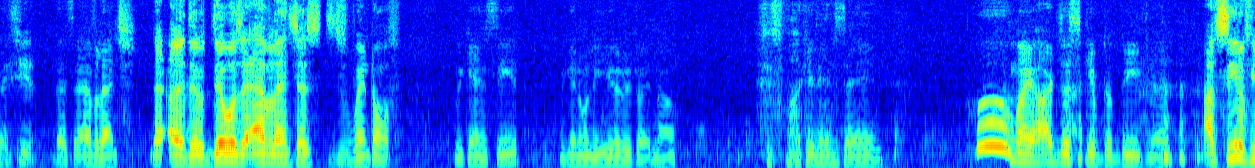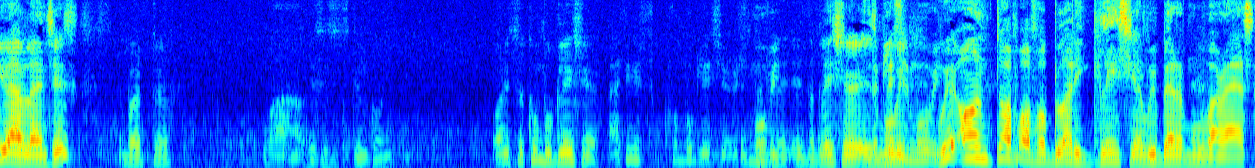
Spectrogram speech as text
Next year. That's an avalanche. That, uh, there, there was an avalanche just, just went off. We can't see it. We can only hear it right now. It's fucking insane. Whew, my heart just skipped a beat, man. I've seen a few avalanches, but uh, wow, this is still going. Or it's the Khumbu Glacier. I think it's Khumbu Glacier. It's, It's moving. The, the glacier is The moving. moving. We're on top of a bloody glacier. We better move our ass.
